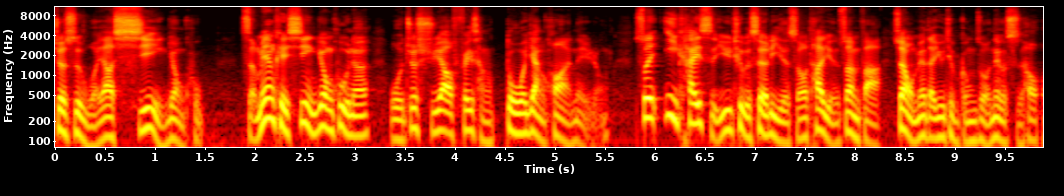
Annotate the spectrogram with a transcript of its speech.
就是我要吸引用户。怎么样可以吸引用户呢？我就需要非常多样化的内容。所以一开始 YouTube 设立的时候，它的演算法虽然我没有在 YouTube 工作那个时候，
